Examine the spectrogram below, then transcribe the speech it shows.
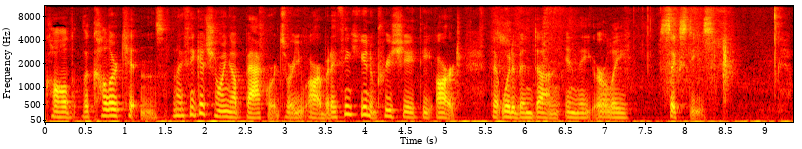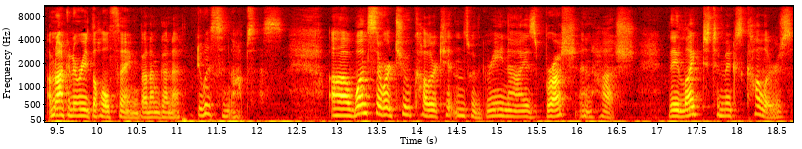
called The Color Kittens. And I think it's showing up backwards where you are, but I think you can appreciate the art that would have been done in the early 60s. I'm not going to read the whole thing, but I'm going to do a synopsis. Uh, once there were two color kittens with green eyes, Brush and Hush. They liked to mix colors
